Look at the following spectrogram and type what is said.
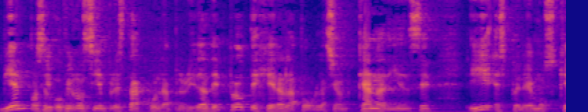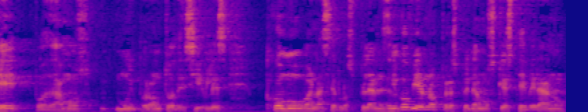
bien, pues el gobierno siempre está con la prioridad de proteger a la población canadiense y esperemos que podamos muy pronto decirles cómo van a ser los planes del gobierno, pero esperamos que este verano,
